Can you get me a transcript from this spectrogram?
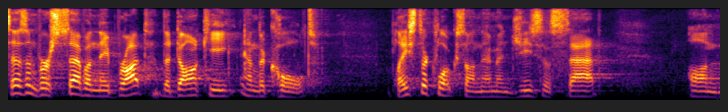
says in verse 7 they brought the donkey and the colt, placed their cloaks on them, and Jesus sat on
